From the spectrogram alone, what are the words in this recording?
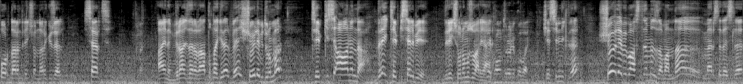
Ford'ların direksiyonları güzel. Sert. Aynen virajlara rahatlıkla girer ve şöyle bir durum var. Tepkisi anında. Direkt tepkisel bir direksiyonumuz var Ve yani. kontrolü kolay. Kesinlikle. Şöyle bir bastığımız zaman da Mercedes'le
